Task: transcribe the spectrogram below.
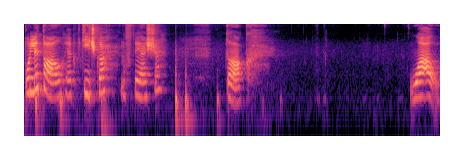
Політав, як птічка настояща. Так. Вау!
